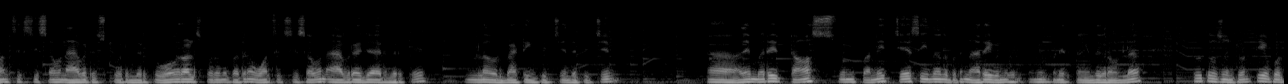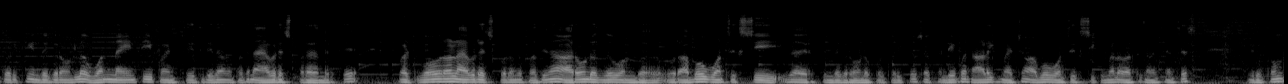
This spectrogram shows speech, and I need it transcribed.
one sixty seven average score இருந்திருக்கு. ஓவரால் ஸ்கோர் வந்து பார்த்தீங்கன்னா ஒன் சிக்ஸ்டி செவன் ஆவரேஜாக இருந்திருக்கு. நல்லா ஒரு பேட்டிங் பிச்சு இந்த பிச்சு அதே மாதிரி டாஸ் வின் பண்ணி சேசிங் தான் வந்து பார்த்தீங்கன்னா நிறைய வின் வின் பண்ணியிருக்காங்க இந்த கிரவுண்டில் டூ தௌசண்ட் டுவெண்ட்டியை பொறுத்த வரைக்கும் இந்த கிரவுண்டில் one ninety point three three தான் வந்து பார்த்தீங்கன்னா ஆவரேஜ் ஸ்கோராக இருந்திருக்கு. பட் ஓவரால் ஆவரேஜ் ஸ்கோர் வந்து பார்த்தீங்கன்னா அரௌண்ட் வந்து ஒன்று ஒரு அபவ் ஒன் சிக்ஸ்டி இதாக இருக்குது இந்த கிரவுண்டை பொறுத்த வரைக்கும் ஸோ கண்டிப்பாக நாளைக்கு மேட்சும் அபவ் ஒன் சிக்ஸ்டிக்கு மேலே வரதுக்கான சான்சஸ் இருக்கும்.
